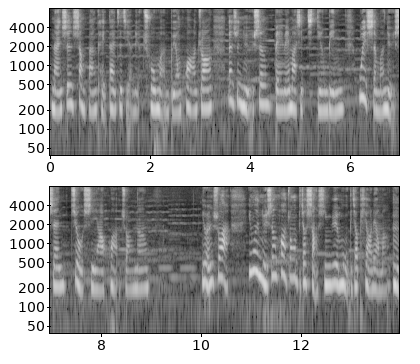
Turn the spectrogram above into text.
男生上班可以带自己的脸出门，不用化妆？但是女生北美马西丁兵，为什么女生就是要化妆呢？有人说啊，因为女生化妆比较赏心悦目，比较漂亮吗？嗯。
